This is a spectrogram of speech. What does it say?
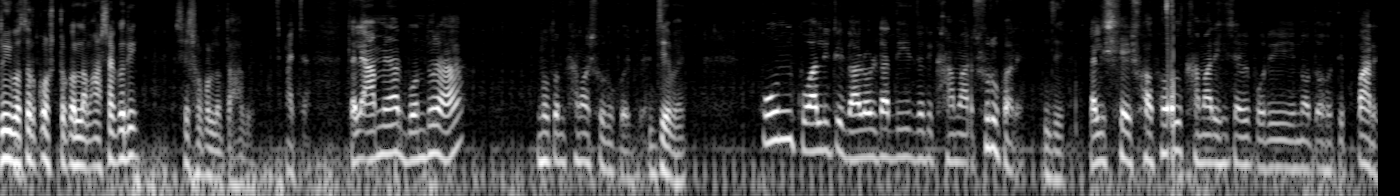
দুই বছর কষ্ট করলাম আশা করি সে সফলতা হবে। আচ্ছা তাহলে আমি আর বন্ধুরা নতুন খামার শুরু করবে। জি ভাই। কোন কোয়ালিটি গাড়লটা দিয়ে যদি খামার শুরু করে জি। তাহলে সে সফল খামারি হিসাবে পরিণত হতে পারে।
